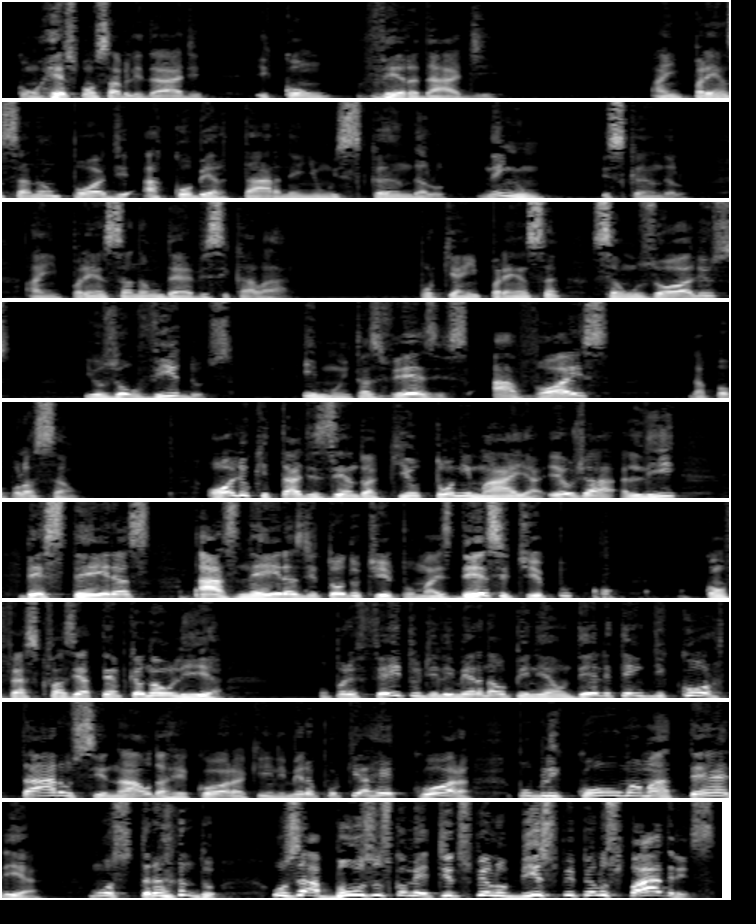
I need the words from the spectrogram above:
com responsabilidade e com verdade. A imprensa não pode acobertar nenhum escândalo, nenhum escândalo. A imprensa não deve se calar porque a imprensa são os olhos e os ouvidos, e muitas vezes a voz da população. Olha o que está dizendo aqui o Tony Maia. Eu já li besteiras, asneiras de todo tipo, mas desse tipo, confesso que fazia tempo que eu não lia. O prefeito de Limeira, na opinião dele, tem de cortar o sinal da Record aqui em Limeira, porque a Record publicou uma matéria mostrando os abusos cometidos pelo bispo e pelos padres.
